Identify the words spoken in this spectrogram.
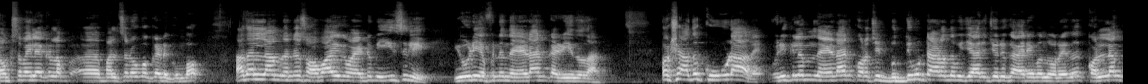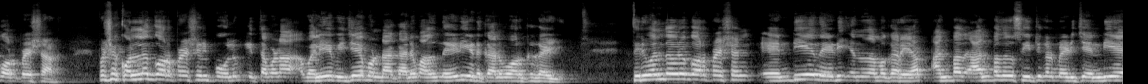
ലോക്സഭയിലേക്കുള്ള മത്സരവും ഒക്കെ എടുക്കുമ്പോൾ അതെല്ലാം തന്നെ സ്വാഭാവികമായിട്ടും ഈസിലി യു ഡി എഫിന് നേടാൻ കഴിയുന്നതാണ്. പക്ഷേ അത് കൂടാതെ ഒരിക്കലും നേടാൻ കുറച്ച് ബുദ്ധിമുട്ടാണെന്ന് വിചാരിച്ചൊരു കാര്യമെന്ന് പറയുന്നത് കൊല്ലം കോർപ്പറേഷനാണ്. പക്ഷെ കൊല്ലം കോർപ്പറേഷനിൽ പോലും ഇത്തവണ വലിയ വിജയമുണ്ടാക്കാനും അത് നേടിയെടുക്കാനും അവർക്ക് കഴിഞ്ഞു. Thiruvananthapuram corporation N D A നേടി എന്ന് നമുക്കറിയാം. അൻപത് അൻപത് സീറ്റുകൾ മേടിച്ച് എൻ ഡി എ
